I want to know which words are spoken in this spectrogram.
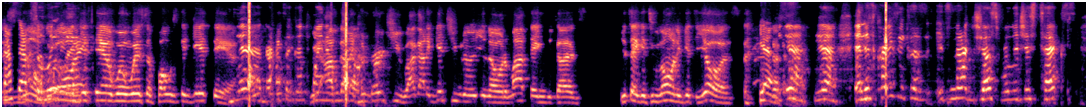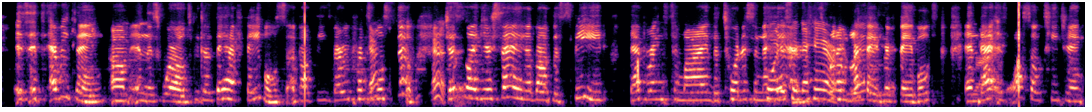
That's absolutely we right. get there when we're supposed to get there. Yeah, that's a good point. I've got to convert you. I got to get you to, you know, to my thing because you're taking too long to get to yours. Yeah, yeah, yeah. And it's crazy because it's not just religious texts; it's it's everything um, in this world because they have fables about these very principles yes. too. Yes. Just like you're saying about the speed, that brings to mind the tortoise and the tortoise hare. And the hare. One of my yes. favorite fables, and that is also teaching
